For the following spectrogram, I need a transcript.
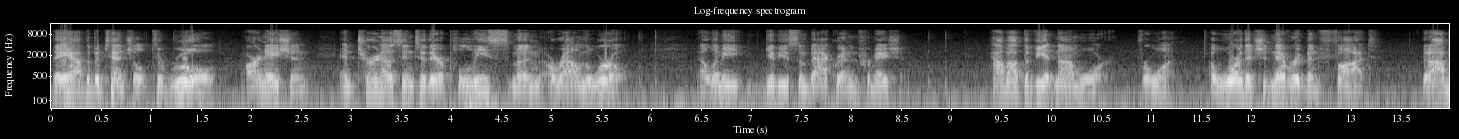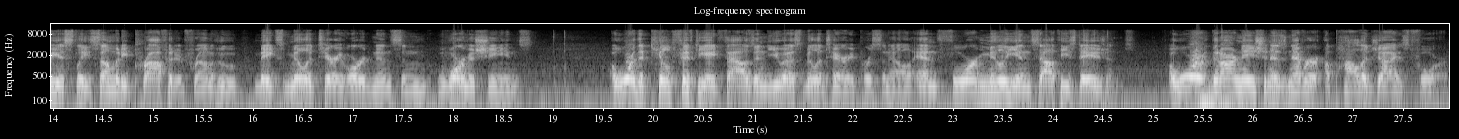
they have the potential to rule our nation and turn us into their policemen around the world. Now, let me give you some background information. How about the Vietnam War, for one? A war that should never have been fought, that obviously somebody profited from who makes military ordnance and war machines. A war that killed 58,000 U.S. military personnel and 4 million Southeast Asians. A war that our nation has never apologized for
